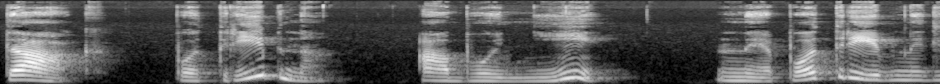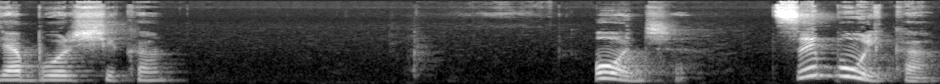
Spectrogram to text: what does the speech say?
так, потрібно або ні, не потрібний для борщика. Отже, цибулька.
